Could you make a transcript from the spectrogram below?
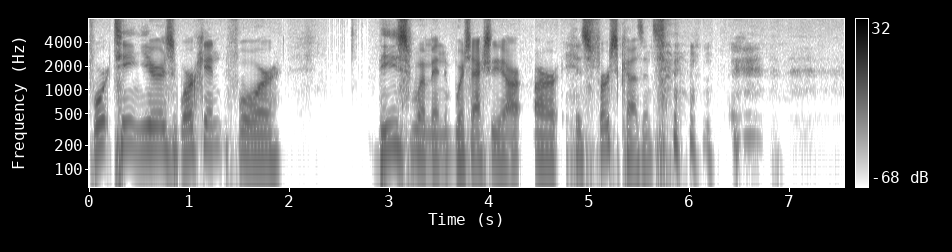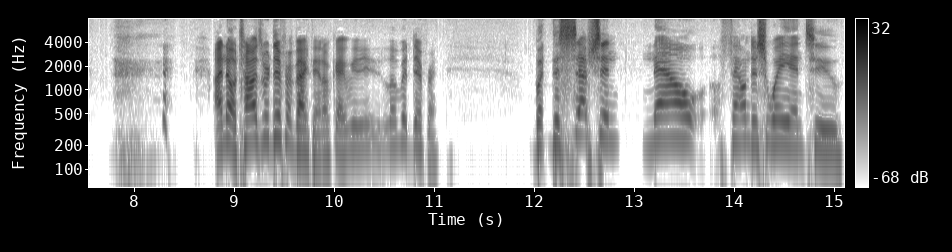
14 years working for these women, which actually are, are his first cousins. I know times were different back then, okay? We, a little bit different. But deception now found its way into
